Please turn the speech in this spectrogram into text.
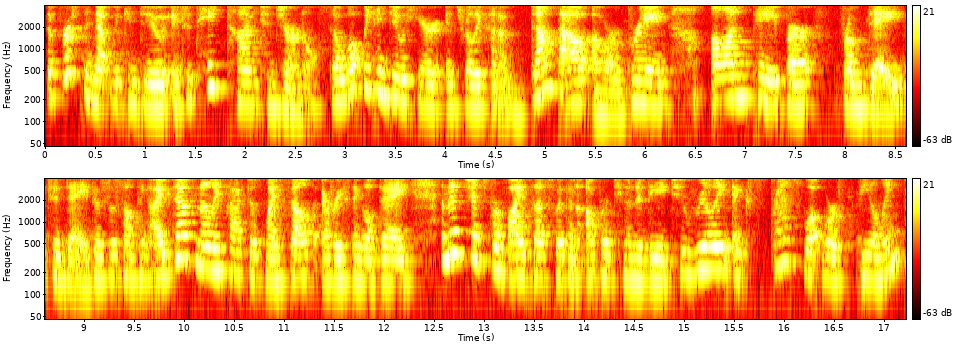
The first thing that we can do is to take time to journal. So what we can do here is really kind of dump out our brain on paper from day to day. This is something I definitely practice myself every single day. And this just provides us with an opportunity to really express what we're feeling,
